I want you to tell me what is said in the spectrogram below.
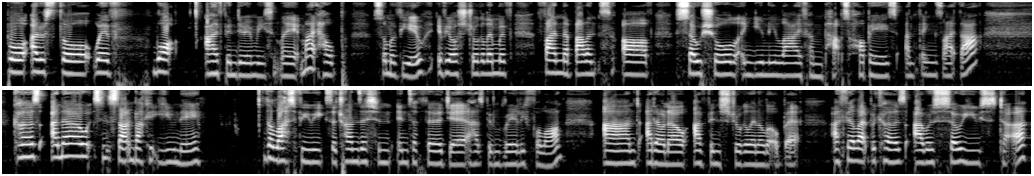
But I just thought with what I've been doing recently. It might help some of you if you're struggling with finding a balance of social and uni life and perhaps hobbies and things like that. Because I know since starting back at uni, the last few weeks, the transition into third year has been really full on. And I don't know, I've been struggling a little bit. I feel like because I was so used to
